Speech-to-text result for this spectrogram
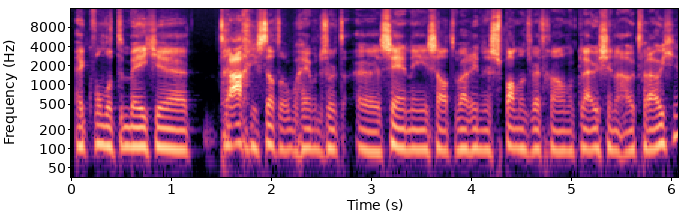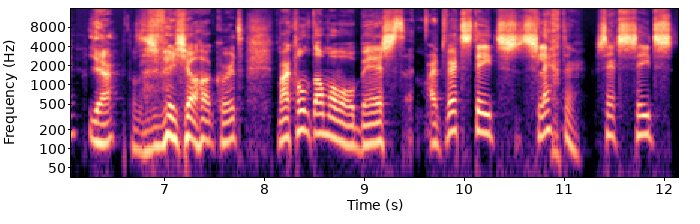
Ik vond het een beetje tragisch dat er op een gegeven moment een soort eh, scène in zat... waarin er spannend werd gedaan om een kluisje en een oud vrouwtje. Ja. Dat was een beetje awkward. Maar ik vond het allemaal wel best. Maar het werd steeds slechter. Steeds, steeds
